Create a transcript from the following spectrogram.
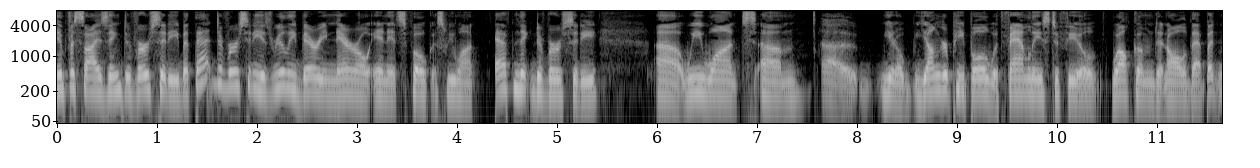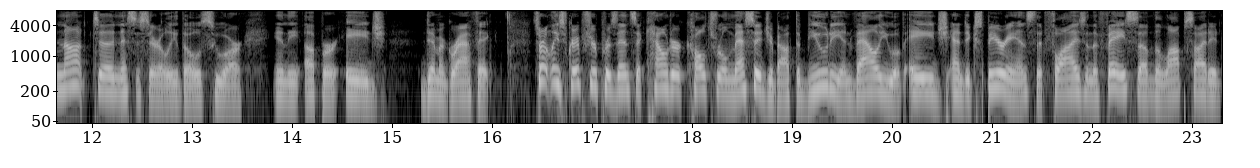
emphasizing diversity, but that diversity is really very narrow in its focus. We want ethnic diversity. Uh, we want um, uh, you know younger people with families to feel welcomed and all of that, but not uh, necessarily those who are in the upper age demographic. Certainly, Scripture presents a countercultural message about the beauty and value of age and experience that flies in the face of the lopsided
